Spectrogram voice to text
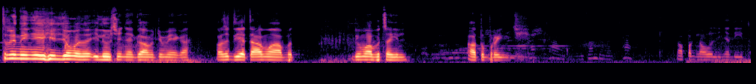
Trinin niya i-heal yung ano, illusion niya gamit yung mecha. Kasi di ata umabot. Di umabot sa heal. Out of range. Top tower is under attack. No, pag nahuli niya dito.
